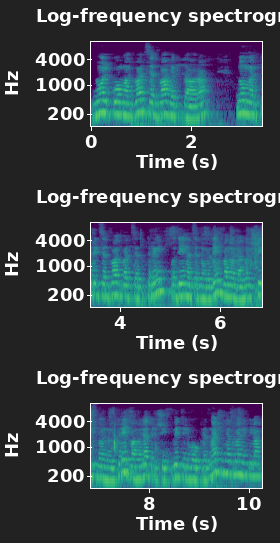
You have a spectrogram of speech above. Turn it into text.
0,22 гектара, номер 3223 1101 2006 003 2036. Вид цільового призначення земельних ділянок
